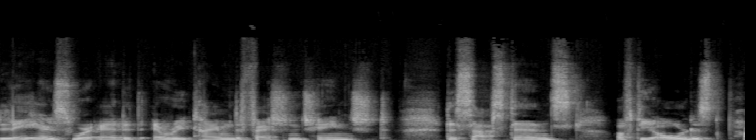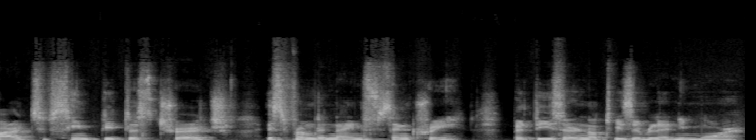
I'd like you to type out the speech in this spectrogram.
Layers were added every time the fashion changed. The substance of the oldest parts of St. Peter's Church is from the 9th century, but these are not visible anymore.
